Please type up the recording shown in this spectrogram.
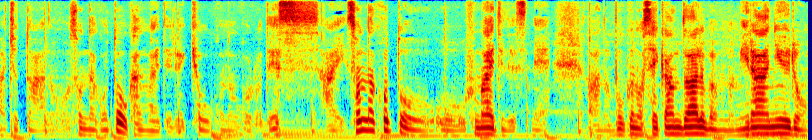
まあ、ちょっとあのそんなことを考えている今日この頃です。はい、そんなことを踏まえてですねあの僕のセカンドアルバムの「ミラーニューロン」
